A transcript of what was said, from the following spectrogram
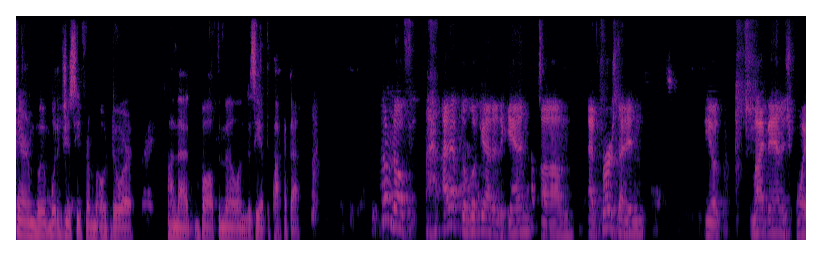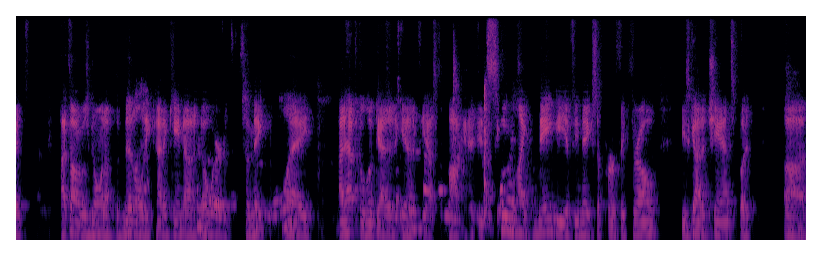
Aaron, what, what did you see from Odor on that ball up the mill, and does he have to pocket that? I don't know if, I'd have to look at it again. Um, at first I didn't, you know, my vantage point, I thought it was going up the middle. He kind of came out of nowhere to, to make the play. I'd have to look at it again if he has to pocket it. It seemed like maybe if he makes a perfect throw, he's got a chance, but uh,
